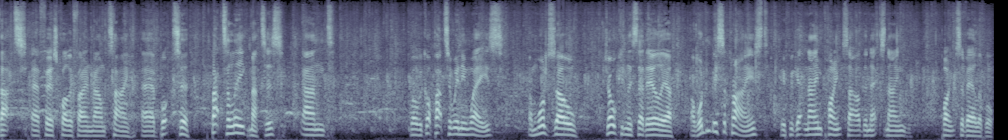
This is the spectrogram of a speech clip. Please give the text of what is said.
that uh, first qualifying round tie. Uh, but uh, back to league matters, and well, we got back to winning ways. And Woodzo jokingly said earlier, I wouldn't be surprised if we get nine points out of the next nine points available.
